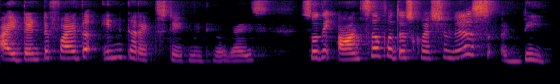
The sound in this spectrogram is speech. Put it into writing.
identify the incorrect statement here guys. So the answer for this question is d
